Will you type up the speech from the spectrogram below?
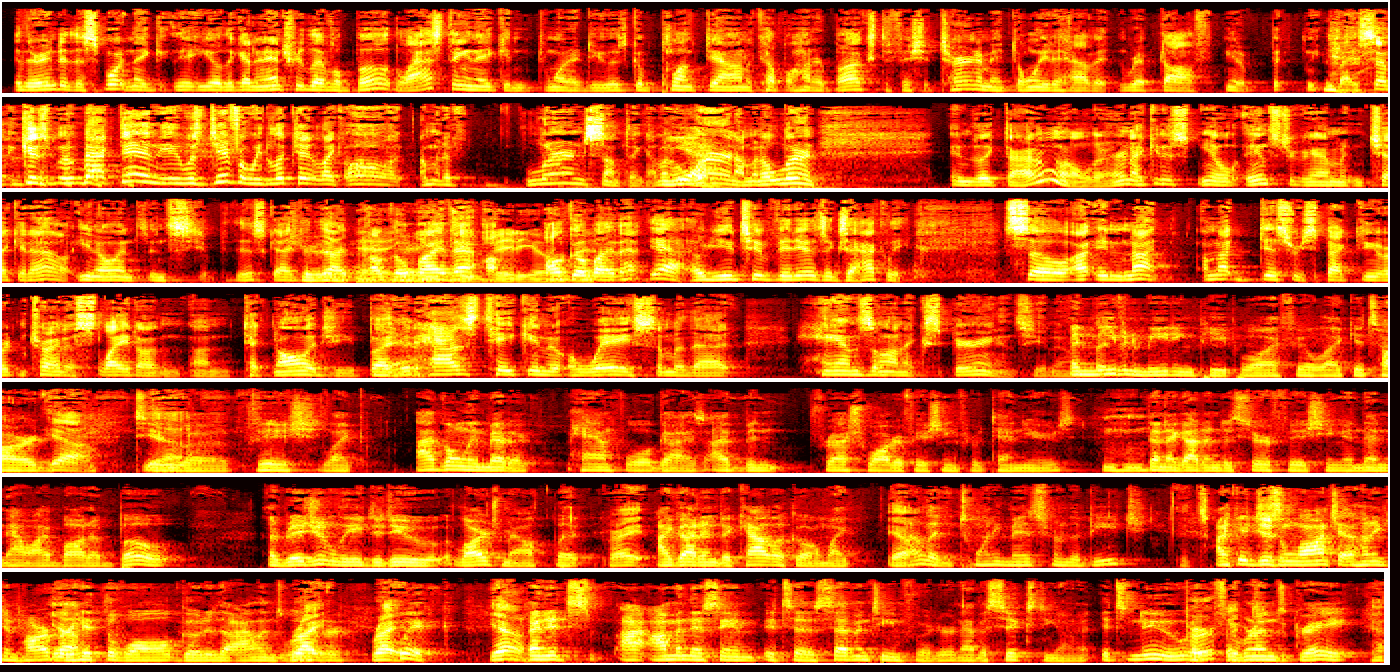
and they're into the sport, and they, they you know they got an entry level boat. The last thing they can want to do is go plunk down a couple hundred bucks to fish a tournament, only to have it ripped off. You know, by some because back then it was different. We looked at it like, oh, I'm going to learn something. I'm going to Yeah. learn. I'm going to learn. And like I don't want to learn. I can just you know Instagram and check it out. You know, and, and see, this guy did that. Yeah, I'll go buy YouTube that. I'll, I'll go buy that. Yeah, or YouTube videos exactly. So I, and not I'm not disrespecting or trying to slight on on technology, but Yeah. it has taken away some of that hands-on experience. You know, And But- even meeting people, I feel like it's hard Yeah, to yeah. Uh, fish. Like I've only met a handful of guys. I've been freshwater fishing for ten years. Mm-hmm. Then I got into surf fishing, and then now I bought a boat originally to do largemouth, but Right. I got into calico. I'm like, Yeah. I live 20 minutes from the beach. I could just launch at Huntington Harbor, Yeah. hit the wall, go to the islands, Right, whatever, right. quick. Yeah. and it's I, I'm in the same. It's a 17 footer, and I have a 60 on it. It's new. It- Perfect. It, runs great. Yeah.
